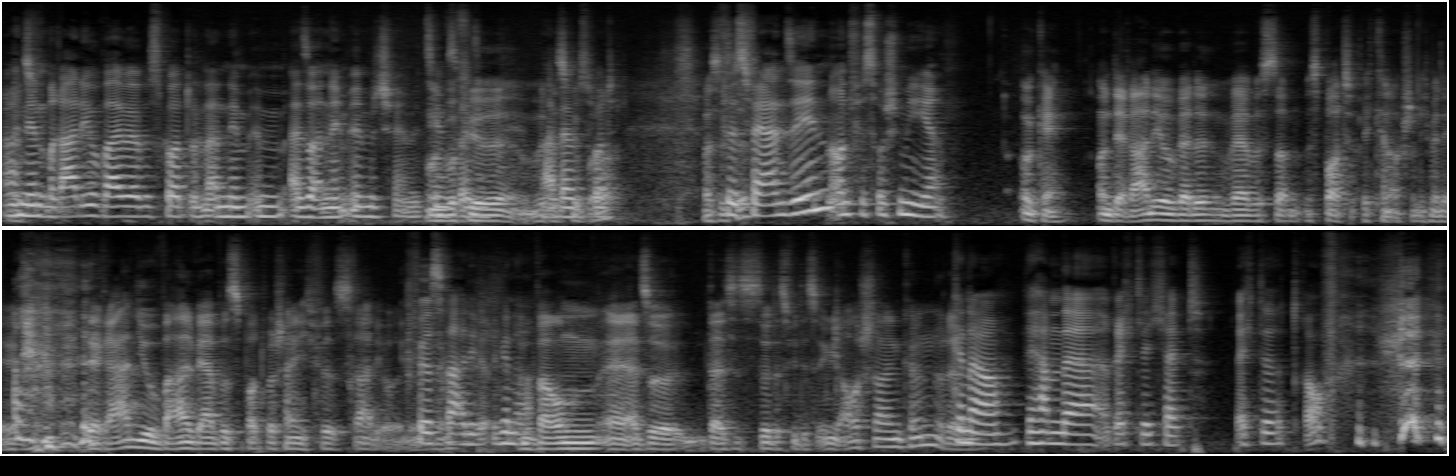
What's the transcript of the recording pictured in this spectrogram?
An dem Radio-Wahlwerbespot und an dem, also an dem Imagefilm Und wofür wird das Wahlwerbespot. gebraucht? Was ist Fürs das? Fernsehen und für Social Media. Okay. Und der Radio-Werbespot, ich kann auch schon nicht mehr reden, der Radio-Wahl-Werbespot wahrscheinlich fürs Radio. Fürs Radio, genau. Und warum, äh, also da ist es so, dass wir das irgendwie ausstrahlen können? Oder? Genau, wir haben da rechtlich halt Rechte drauf. Im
